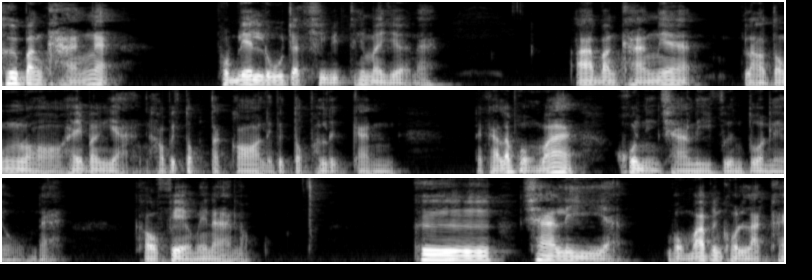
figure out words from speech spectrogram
คือบางครั้งอะผมเรียนรู้จากชีวิตที่มาเยอะนะอ่าบางครั้งเนี่ยเราต้องรอให้บางอย่างเขาไปตกตะกอนหรือไปตกผลึกกันนะครับแล้วผมว่าคนอย่างชาลีฟื้นตัวเร็วนะเขาเฟลไม่นานหรอก คือชาลีอะผมว่าเป็นคนรักใคร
